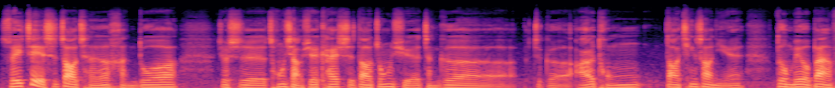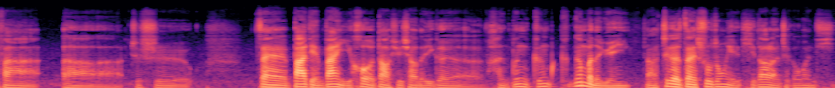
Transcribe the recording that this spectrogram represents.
所以这也是造成很多就是从小学开始到中学，整个这个儿童到青少年都没有办法呃，就是在八点半以后到学校的一个很根根根本的原因啊，这个在书中也提到了这个问题，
